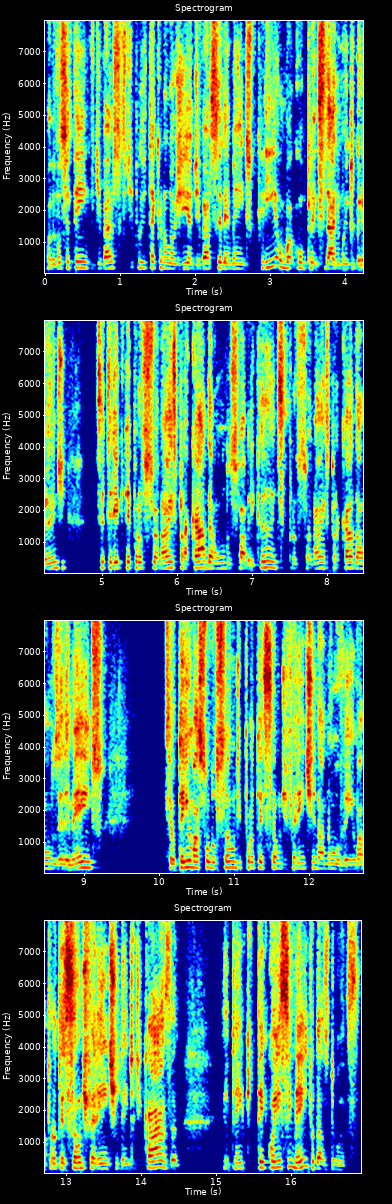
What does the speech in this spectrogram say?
Quando você tem diversos tipos de tecnologia, diversos elementos, cria uma complexidade muito grande. Você teria que ter profissionais para cada um dos fabricantes, profissionais para cada um dos elementos. Se eu tenho uma solução de proteção diferente na nuvem, uma proteção diferente dentro de casa, eu tenho que ter conhecimento das duas.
